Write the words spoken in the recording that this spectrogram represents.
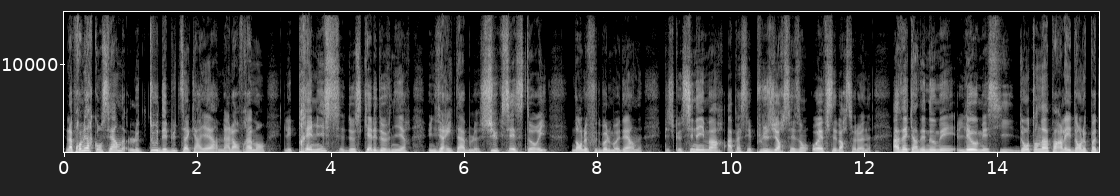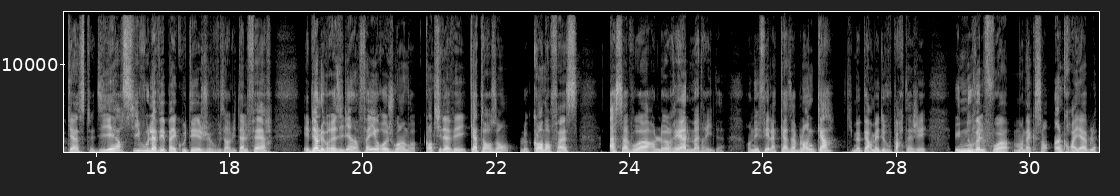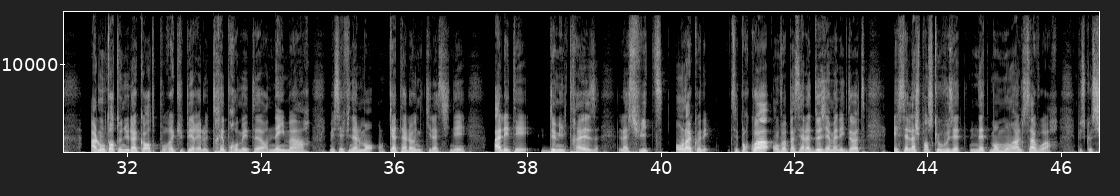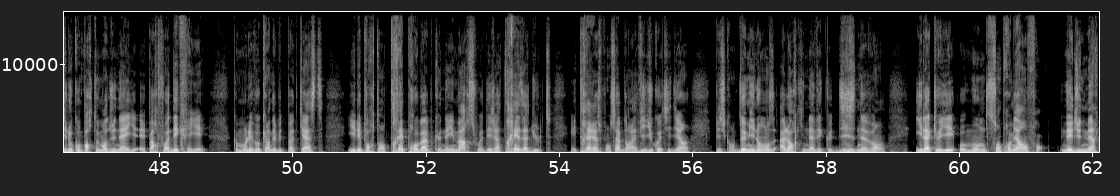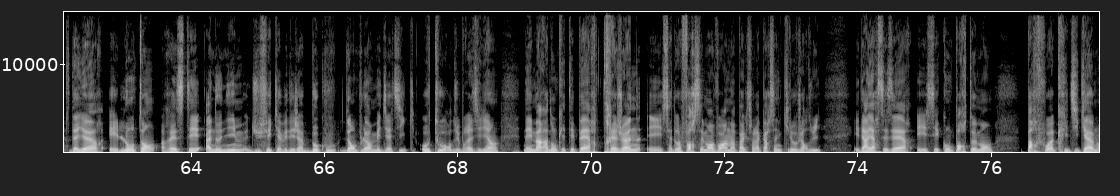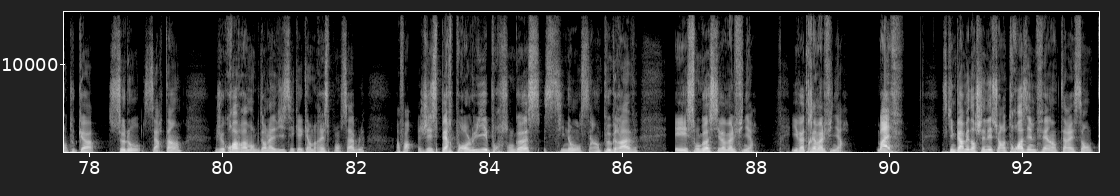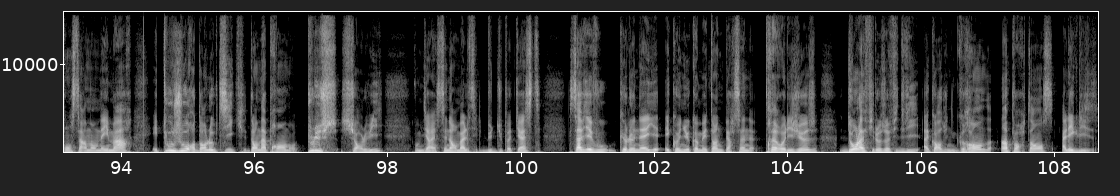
La première concerne le tout début de sa carrière, mais alors vraiment les prémices de ce qu'allait devenir une véritable success story dans le football moderne, puisque si Neymar a passé plusieurs saisons au FC Barcelone avec un dénommé Léo Messi, dont on a parlé dans le podcast d'hier, si vous l'avez pas écouté, je vous invite à le faire, eh bien le Brésilien a failli rejoindre, quand il avait 14 ans, le camp d'en face, à savoir le Real Madrid. En effet, la Casablanca, me permet de vous partager une nouvelle fois mon accent incroyable, a longtemps tenu la corde pour récupérer le très prometteur Neymar, mais c'est finalement en Catalogne qu'il a signé à l'été 2013. La suite, on la connaît. C'est pourquoi on va passer à la deuxième anecdote, et celle-là je pense que vous êtes nettement moins à le savoir, puisque si le comportement du Ney est parfois décrié, comme on l'évoquait en début de podcast, il est pourtant très probable que Neymar soit déjà très adulte et très responsable dans la vie du quotidien, puisqu'en 2011, alors qu'il n'avait que 19 ans, il accueillait au monde son premier enfant. Né d'une mère qui d'ailleurs est longtemps restée anonyme du fait qu'il y avait déjà beaucoup d'ampleur médiatique autour du Brésilien. Neymar a donc été père très jeune et ça doit forcément avoir un impact sur la personne qu'il est aujourd'hui. Et derrière ses airs et ses comportements parfois critiquables, en tout cas selon certains, je crois vraiment que dans la vie c'est quelqu'un de responsable. Enfin, j'espère pour lui et pour son gosse, sinon c'est un peu grave et son gosse il va mal finir. Il va très mal finir. Bref, ce qui me permet d'enchaîner sur un troisième fait intéressant concernant Neymar, et toujours dans l'optique d'en apprendre plus sur lui. Vous me direz, c'est normal, c'est le but du podcast. Saviez-vous que le Ney est connu comme étant une personne très religieuse, dont la philosophie de vie accorde une grande importance à l'Église?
